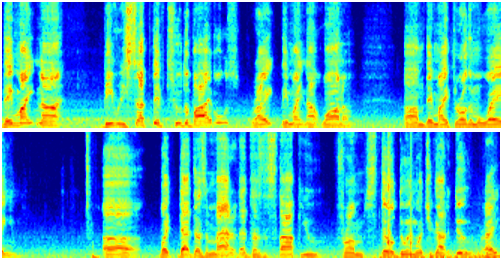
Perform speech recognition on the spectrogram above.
They might not be receptive to the Bibles, right? They might not want them. Um, they might throw them away. Uh, but that doesn't matter. That doesn't stop you from still doing what you got to do, right?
